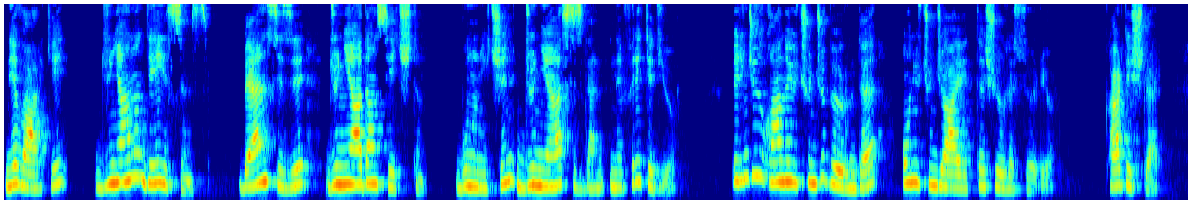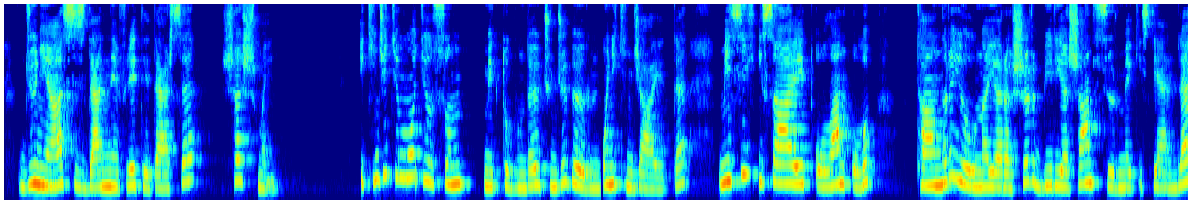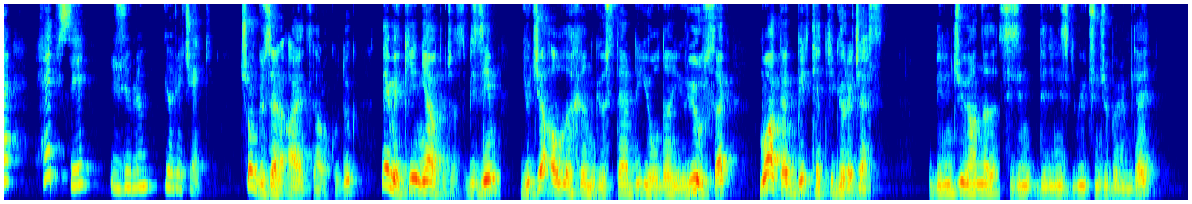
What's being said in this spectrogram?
Ne var ki, dünyanın değilsiniz. Ben sizi dünyadan seçtim. Bunun için dünya sizden nefret ediyor. 1. Yuhanna 3. bölümde 13. ayette şöyle söylüyor. Kardeşler, dünya sizden nefret ederse şaşmayın. 2. Timoteus'un mektubunda 3. bölüm 12. ayette Mesih İsa'ya ait olan olup Tanrı yoluna yaraşır bir yaşam sürmek isteyenler hepsi zulüm görecek. Çok güzel ayetler okuduk. Demek ki ne yapacağız? Bizim Yüce Allah'ın gösterdiği yoldan yürüyorsak muhakkak bir tepki göreceğiz. 1. Yuhanna sizin dediğiniz gibi 3. bölümde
